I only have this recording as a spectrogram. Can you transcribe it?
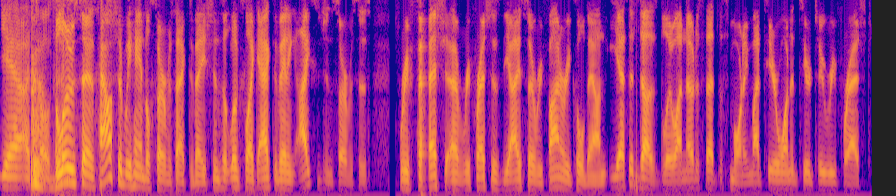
Yeah, I told. Blue says, "How should we handle service activations? It looks like activating isogen services refresh uh, refreshes the ISO refinery cooldown. Yes, it does, Blue. I noticed that this morning. My tier one and tier two refreshed.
